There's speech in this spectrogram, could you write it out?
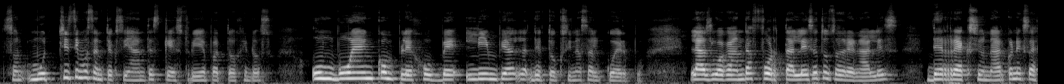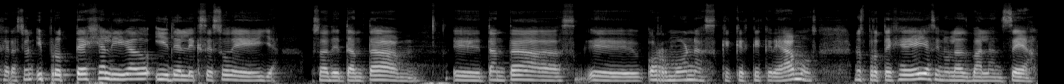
son muchísimos antioxidantes que destruyen patógenos. Un buen complejo B limpia de toxinas al cuerpo. La ashwagandha fortalece tus adrenales de reaccionar con exageración y protege al hígado y del exceso de ella. O sea, de tanta, eh, tantas eh, hormonas que, que creamos. Nos protege de ellas y nos las balancea.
